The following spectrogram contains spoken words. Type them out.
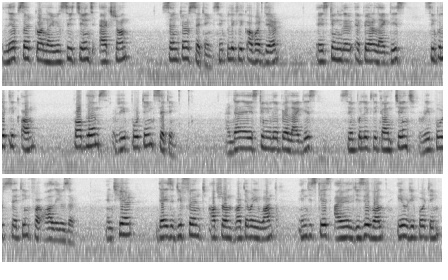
left side corner you will see change action center setting. Simply click over there a screen will appear like this. Simply click on problems reporting setting. And then a screen will appear like this. Simply click on change report setting for all user. And here there is a different option whatever you want. In this case I will disable error reporting.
